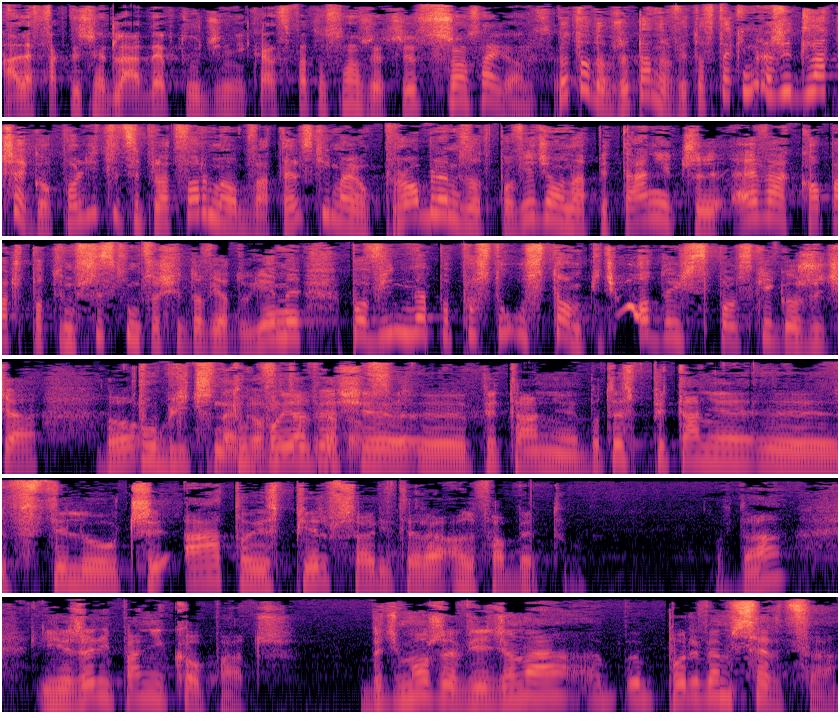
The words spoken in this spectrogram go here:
Ale faktycznie dla adeptów dziennikarstwa to są rzeczy wstrząsające. No to dobrze, panowie, to w takim razie dlaczego politycy Platformy Obywatelskiej mają problem z odpowiedzią na pytanie, czy Ewa Kopacz po tym wszystkim, co się dowiadujemy, powinna po prostu ustąpić, odejść z polskiego życia Bo publicznego? Pojawia się y, pytanie, bo to jest pytanie y, w stylu, czy A to jest pierwsza litera alfabetu, prawda? I jeżeli pani Kopacz, być może wiedziona y, porywem serca,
